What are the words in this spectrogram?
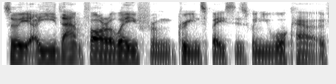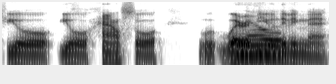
So are you that far away from green spaces when you walk out of your your house or wherever no. you're living there?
